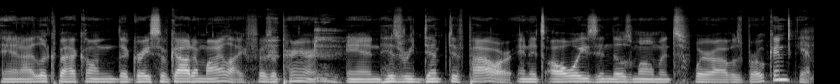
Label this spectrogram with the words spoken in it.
And I look back on the grace of God in my life as a parent and His redemptive power. And it's always in those moments where I was broken Yep.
